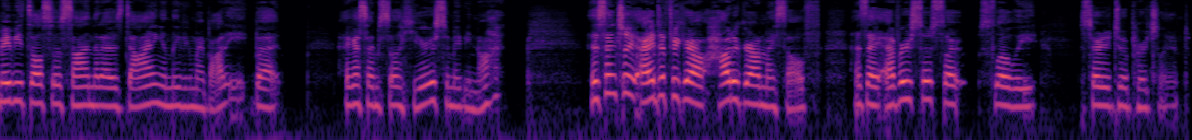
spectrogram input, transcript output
Maybe it's also a sign that I was dying and leaving my body, but I guess I'm still here, so maybe not. Essentially, I had to figure out how to ground myself as I ever so sl- slowly started to approach land.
